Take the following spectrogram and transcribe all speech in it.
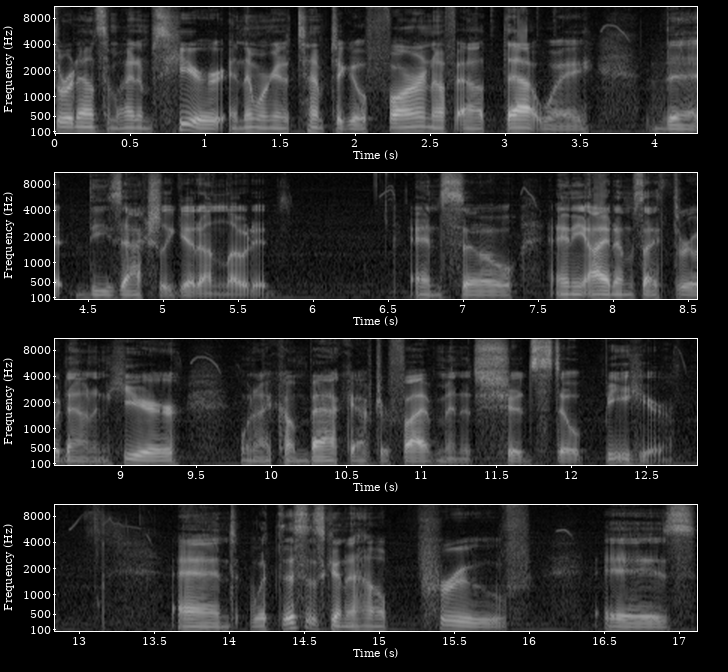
throw down some items here and then we're going to attempt to go far enough out that way that these actually get unloaded. And so any items I throw down in here when I come back after five minutes should still be here. And what this is going to help prove is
